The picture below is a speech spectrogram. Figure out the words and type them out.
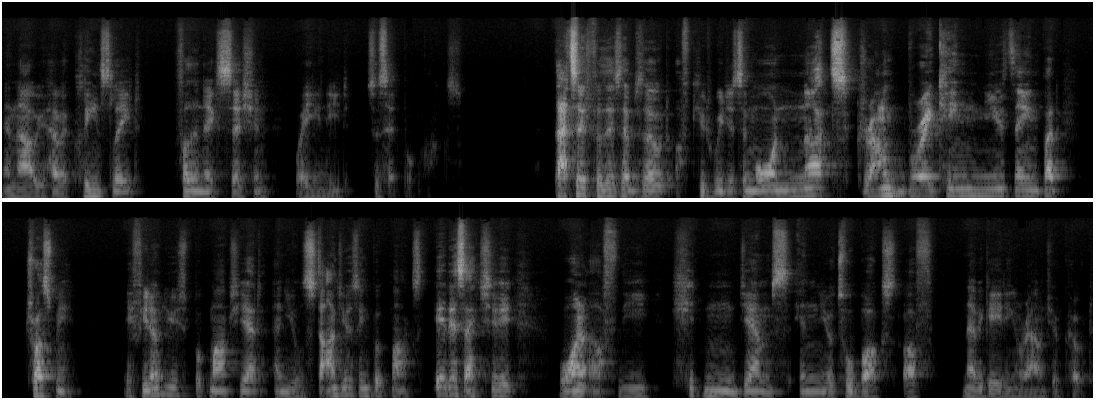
And now you have a clean slate for the next session where you need to set bookmarks. That's it for this episode of Qt Widgets and more. Not groundbreaking new thing, but trust me, if you don't use bookmarks yet and you'll start using bookmarks, it is actually one of the hidden gems in your toolbox of navigating around your code.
